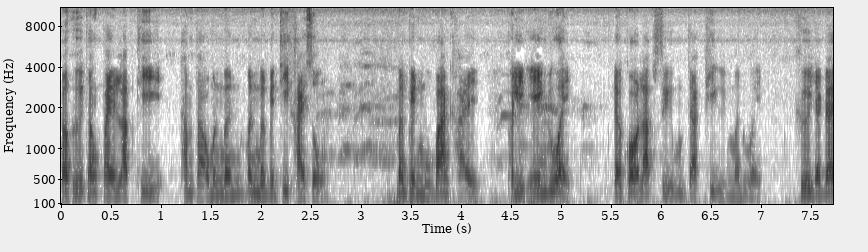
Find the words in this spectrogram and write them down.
ก็คือต้องไปรับที่ถ้ำเต่ามันเหมือน มันเหมือนเป็นที่ขายส่ง มันเป็นหมู่บ้านขายผลิตเองด้วย แล้วก็รับซื้อจากที่อื่นมาด้วย คืออยากได้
